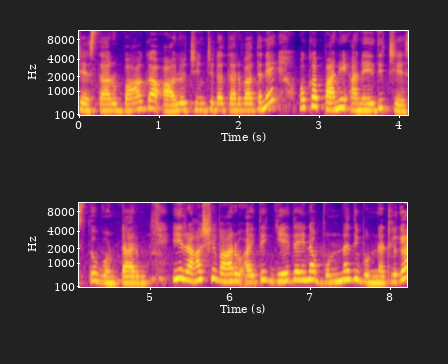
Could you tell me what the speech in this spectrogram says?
చేస్తారు. బాగా ఆలోచించిన తర్వాతనే ఒక పని అనేది చేస్తూ ఉంటారు. ఈ రాశి వారు అయితే ఏదైనా ఉన్నది ఉన్నట్లుగా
